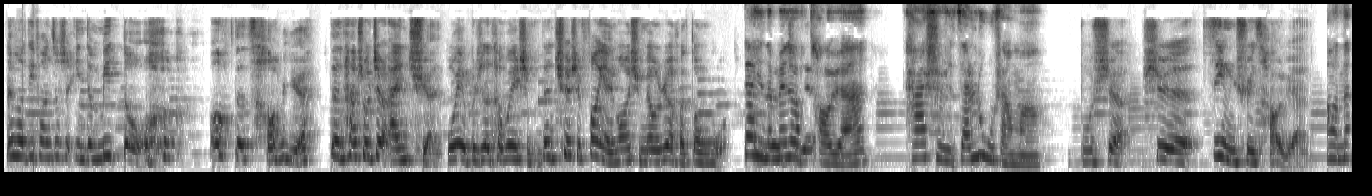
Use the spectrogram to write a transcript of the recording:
那个地方就是 in the middle of the 草原，但他说这安全，我也不知道他为什么，但确实放眼望去没有任何动物。但 in the middle of 草原，它是在路上吗？不是，是进去草原。哦，那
